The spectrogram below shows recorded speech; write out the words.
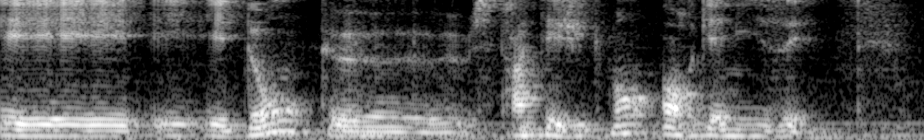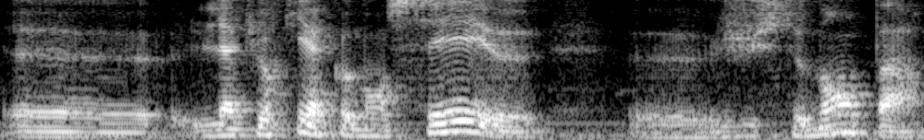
et, donc euh, stratégiquement organisées. la Turquie a commencé justement par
